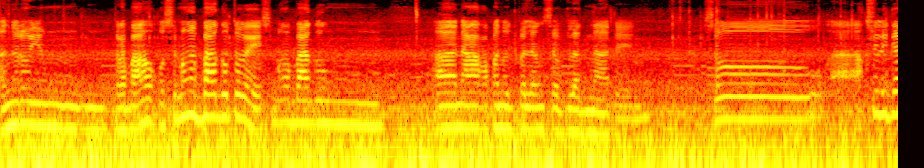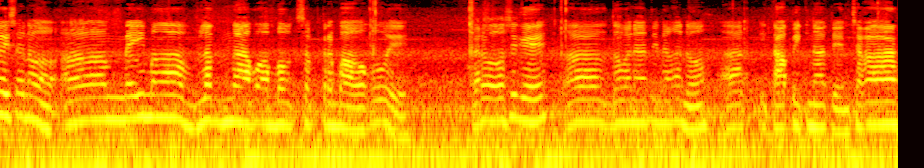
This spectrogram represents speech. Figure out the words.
ano raw yung trabaho ko. Sa mga bago to eh, sa mga bagong ah, nakakapanood pa lang sa vlog natin. So, ah, actually guys, ano, ah, may mga vlog na ako about sa trabaho ko eh. Pero sige, ah, gawa natin ng ano, at i-topic natin. Tsaka,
